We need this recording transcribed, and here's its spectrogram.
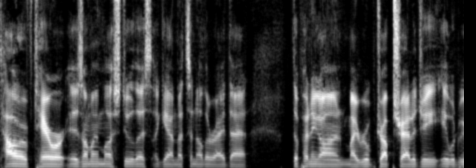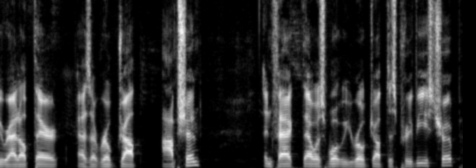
Tower of Terror is on my must do list. Again, that's another ride that, depending on my rope drop strategy, it would be right up there as a rope drop option. In fact, that was what we rope dropped this previous trip.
